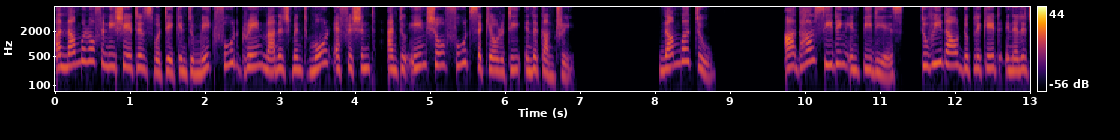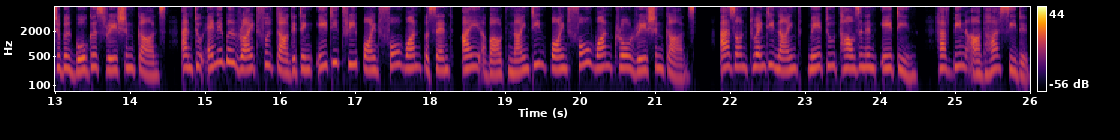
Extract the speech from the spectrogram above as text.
A number of initiatives were taken to make food grain management more efficient and to ensure food security in the country. Number 2. Aadhaar seeding in PDS to weed out duplicate ineligible bogus ration cards and to enable rightful targeting 83.41% i.e. about 19.41 crore ration cards as on 29 May 2018 have been Aadhaar seeded.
